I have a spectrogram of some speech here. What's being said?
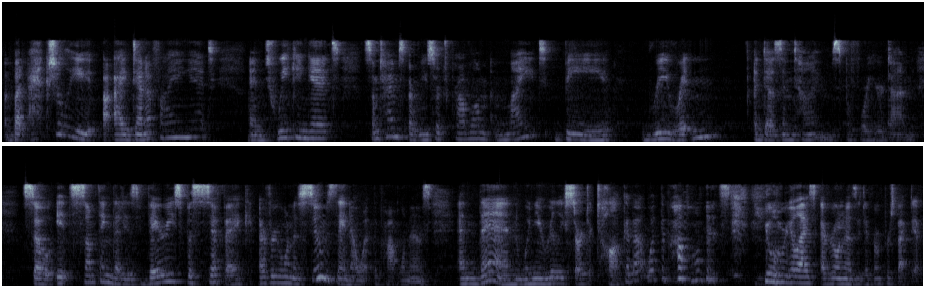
but actually identifying it and tweaking it sometimes a research problem might be rewritten a dozen times before you're done. So it's something that is very specific. Everyone assumes they know what the problem is. And then when you really start to talk about what the problem is, you'll realize everyone has a different perspective.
